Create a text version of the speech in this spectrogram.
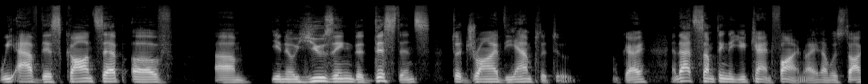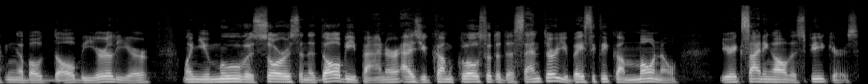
we have this concept of um, you know using the distance to drive the amplitude Okay. And that's something that you can't find, right? I was talking about Dolby earlier. When you move a source in the Dolby panner, as you come closer to the center, you basically come mono. You're exciting all the speakers.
